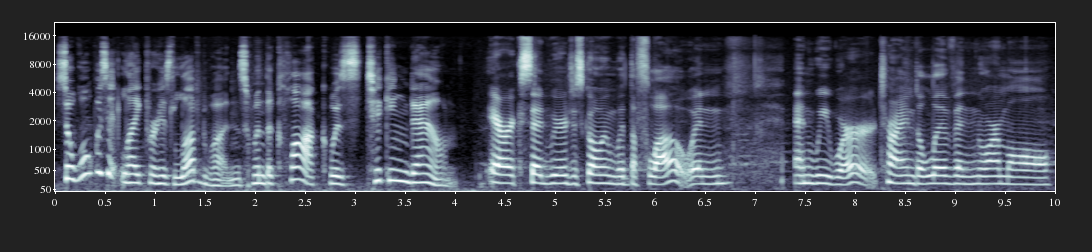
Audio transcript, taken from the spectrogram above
So, what was it like for his loved ones when the clock was ticking down? Erik said we were just going with the flow, and and we were trying to live a normal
